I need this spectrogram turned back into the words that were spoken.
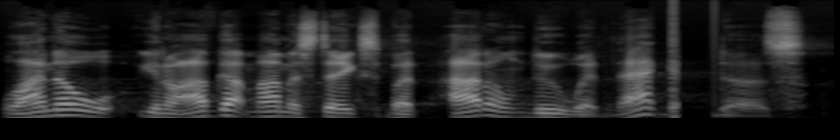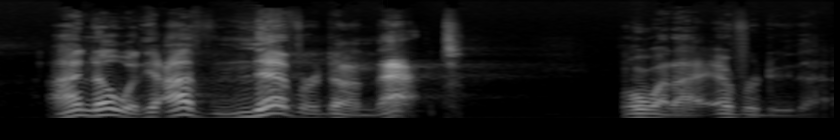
Well, I know, you know, I've got my mistakes, but I don't do what that guy does. I know what he, I've never done that, or would I ever do that?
